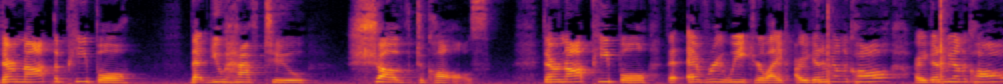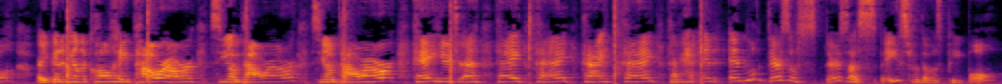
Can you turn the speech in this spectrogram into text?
They're not the people that you have to shove to calls. They're not people that every week you're like, Are you gonna be on the call? Are you gonna be on the call? Are you gonna be on the call? Hey, power hour. See you on power hour. See you on power hour. Hey, here's your hey, hey, hey, hey, hey. And and look, there's a there's a space for those people.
